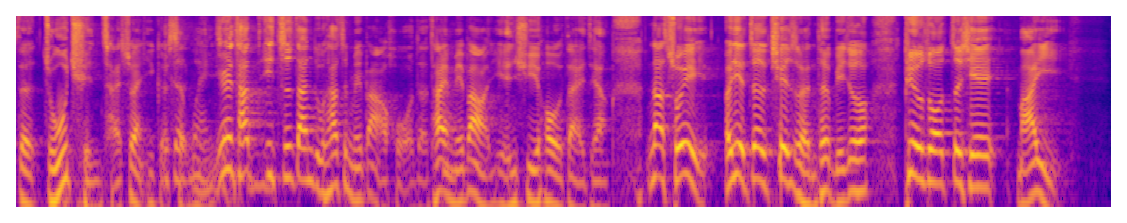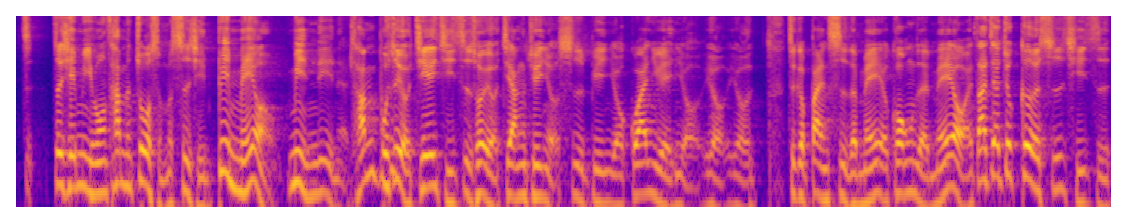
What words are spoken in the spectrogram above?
的族群才算一个生命，因为它一只单独它是没办法活的，它也没办法延续后代这样。那所以，而且这确实很特别，就是说，譬如说这些蚂蚁。这些蜜蜂，他们做什么事情，并没有命令的。他们不是有阶级制，说有将军、有士兵、有官员、有有有这个办事的，没有工人，没有。大家就各司其职，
